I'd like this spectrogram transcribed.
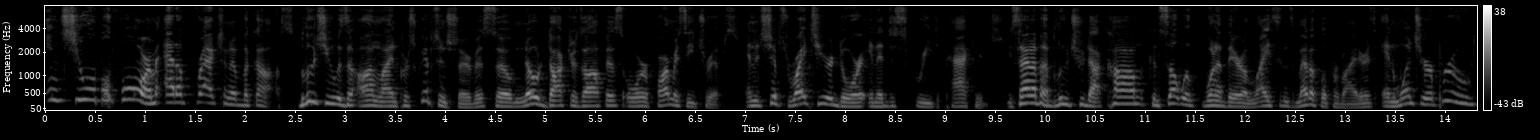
in chewable form at a fraction of the cost. Blue Chew is an online prescription service, so no doctor's office or pharmacy trips, and it ships right to your door in a discreet package. You sign up at bluechew.com, consult with one of their licensed medical providers, and once you're approved,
